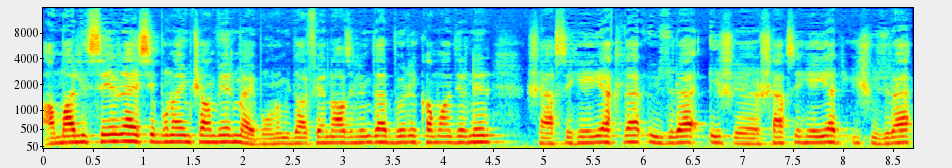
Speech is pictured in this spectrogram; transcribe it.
Amma liseyin rəisi buna imkan verməyib. Onu Müdafiə Nazirliyində bölük komandirinin şəxsi heyətlər üzrə iş e, şəxsi heyət iş üzrə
